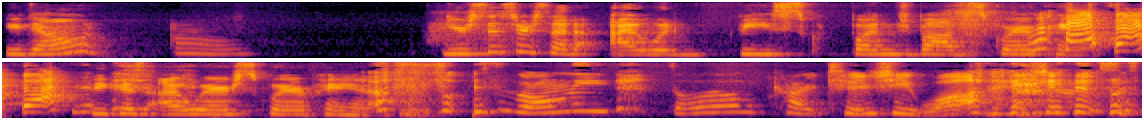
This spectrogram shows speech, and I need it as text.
You don't? Oh. Your sister said I would be SpongeBob SquarePants because I wear square pants. this is only it's the only cartoon she watches.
